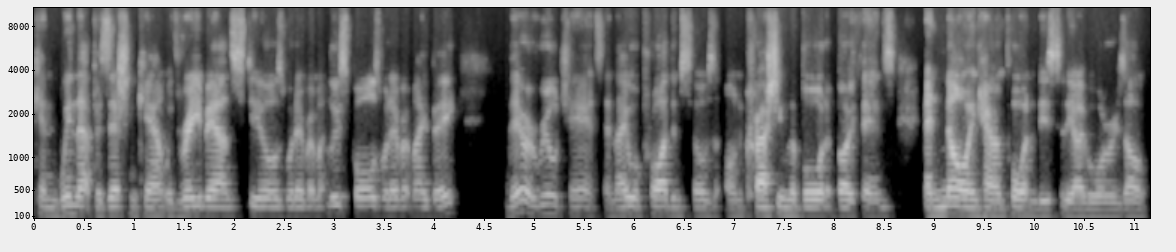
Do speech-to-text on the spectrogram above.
can win that possession count with rebounds, steals, whatever, loose balls, whatever it may be, they're a real chance and they will pride themselves on crashing the board at both ends and knowing how important it is to the overall result.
